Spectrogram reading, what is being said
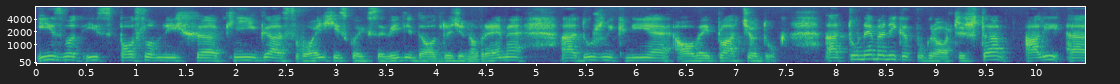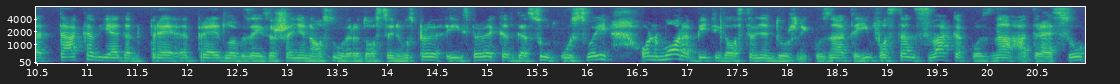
izvod iz poslovnih a, knjiga svojih iz kojih se vidi da određeno vreme a, dužnik nije ovaj plaćao dug. A, tu nema nikakvog ročišta, ali a, takav jedan pre, predlog za izvršenje na osnovu verodostojne isprave kad ga sud usvoji on mora biti dostavljen dužniku. Znate, Infostan svakako zna adresu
